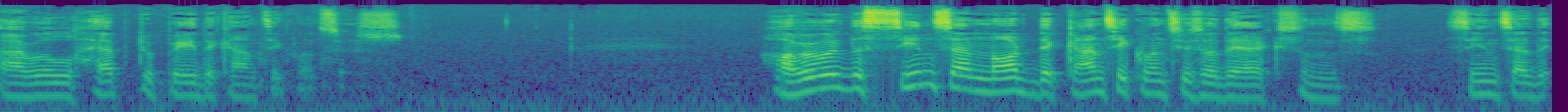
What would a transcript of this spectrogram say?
I will have to pay the consequences. However, the sins are not the consequences of the actions, sins are the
